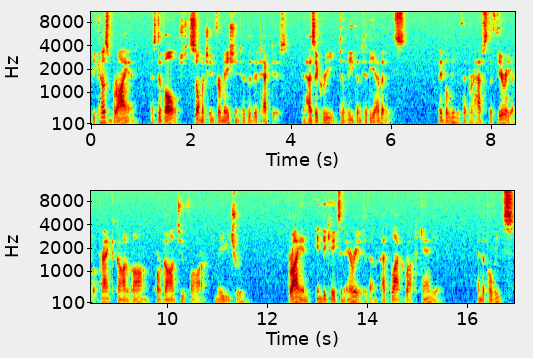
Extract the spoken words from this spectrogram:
Because Brian has divulged so much information to the detectives and has agreed to lead them to the evidence, they believe that perhaps the theory of a prank gone wrong or gone too far may be true. Brian indicates an area to them at Black Rock Canyon, and the police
